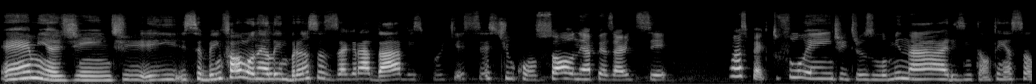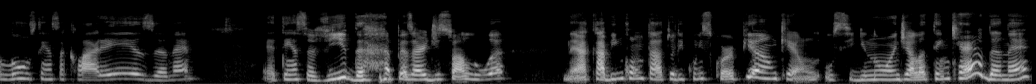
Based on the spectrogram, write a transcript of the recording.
É, minha gente, e você bem falou, né? Lembranças desagradáveis, porque sextil com o Sol, né? Apesar de ser um aspecto fluente entre os luminares, então tem essa luz, tem essa clareza, né? É, tem essa vida, apesar disso, a Lua né, acaba em contato ali com o escorpião, que é o, o signo onde ela tem queda, né?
